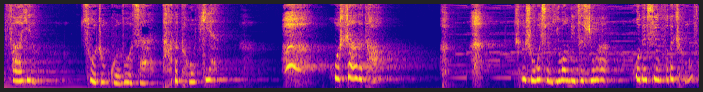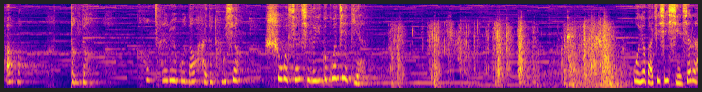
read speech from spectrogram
发硬，最终滚落在他的头边。我杀了他，这是我想遗忘那次凶案、获得幸福的惩罚吗？等等，刚才掠过脑海的图像，使我想起了一个关键点。我要把这些写下来，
